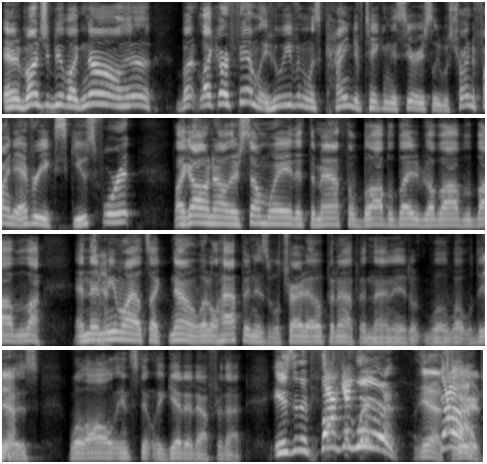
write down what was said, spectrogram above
And a bunch of people like, no, uh, but like our family, who even was kind of taking this seriously, was trying to find every excuse for it. Like, oh no, there's some way that the math will blah blah blah blah blah blah blah blah. And then Yeah. meanwhile, it's like, no, what'll happen is we'll try to open up, and then it'll well, what we'll do Yeah. is we'll all instantly get it after that. Isn't it fucking weird? Yeah, it's God! weird.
